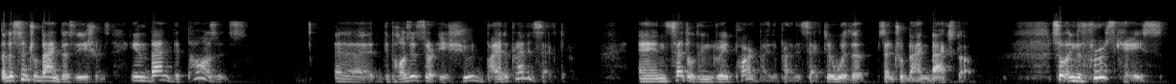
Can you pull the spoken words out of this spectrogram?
But the central bank does the issuance. In bank deposits, uh, deposits are issued by the private sector and settled in great part by the private sector with a central bank backstop. So in the first case,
